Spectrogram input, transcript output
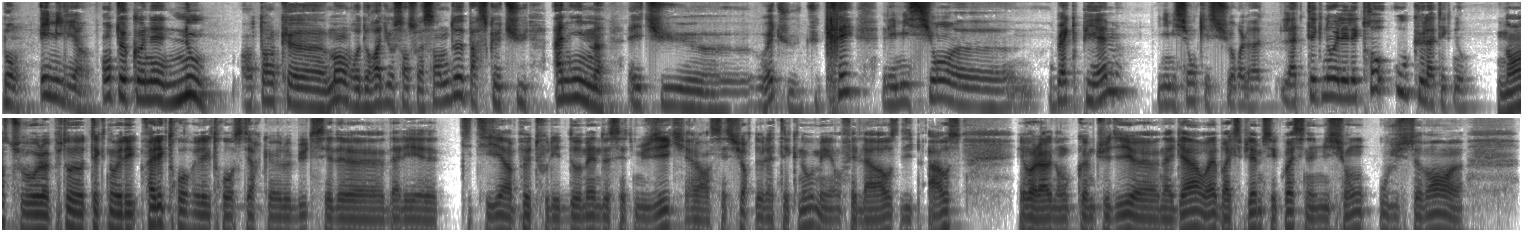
Bon, Emilien, on te connaît, nous, en tant que membre de Radio 162, parce que tu animes et tu, euh, ouais, tu, tu crées l'émission euh, Break PM, une émission qui est sur la, la techno et l'électro, ou que la techno? Non, tu vois, plutôt techno, enfin électro, électro, c'est-à-dire que le but c'est d'aller titiller un peu tous les domaines de cette musique. Alors c'est sûr de la techno, mais on fait de la house, deep house. Et voilà, donc comme tu dis, euh, Nagar, ouais, Breaks PM, c'est quoi? C'est une émission où justement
